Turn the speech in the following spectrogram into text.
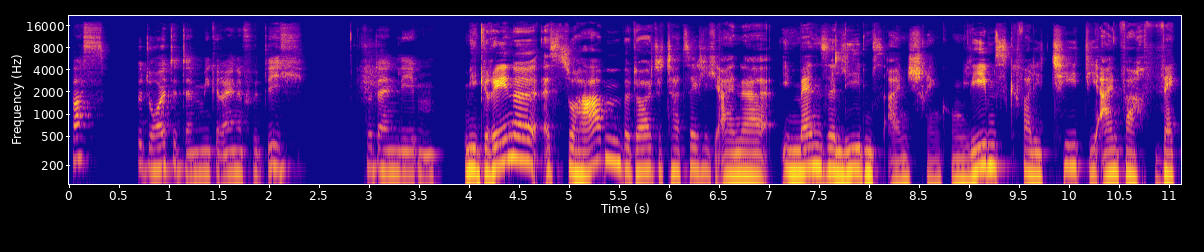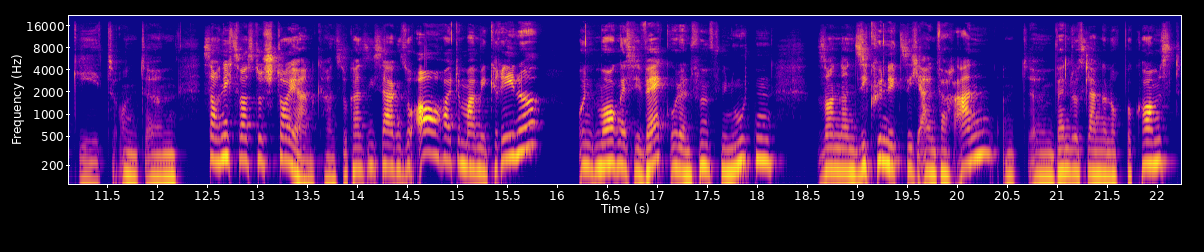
Was bedeutet denn Migräne für dich, für dein Leben? Migräne, es zu haben, bedeutet tatsächlich eine immense Lebenseinschränkung, Lebensqualität, die einfach weggeht. Und ähm, ist auch nichts, was du steuern kannst. Du kannst nicht sagen, so, oh, heute mal Migräne und morgen ist sie weg oder in fünf Minuten, sondern sie kündigt sich einfach an. Und ähm, wenn du es lange genug bekommst,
